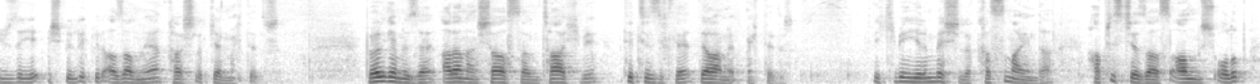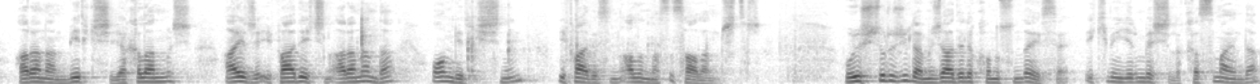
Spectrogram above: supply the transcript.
%71'lik bir azalmaya karşılık gelmektedir. Bölgemizde aranan şahısların takibi titizlikle devam etmektedir. 2025 yılı Kasım ayında hapis cezası almış olup aranan bir kişi yakalanmış. Ayrıca ifade için aranan da 11 kişinin ifadesinin alınması sağlanmıştır. Uyuşturucuyla mücadele konusunda ise 2025 yılı Kasım ayında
